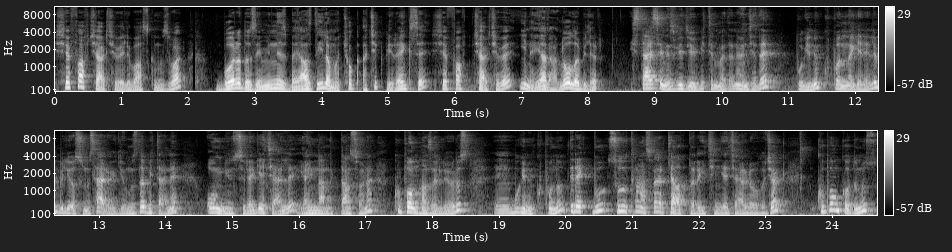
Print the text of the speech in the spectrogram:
şeffaf çerçeveli baskımız var. Bu arada zemininiz beyaz değil ama çok açık bir renkse şeffaf çerçeve yine yararlı olabilir. İsterseniz videoyu bitirmeden önce de bugünün kuponuna gelelim. Biliyorsunuz her videomuzda bir tane 10 gün süre geçerli yayınlandıktan sonra kupon hazırlıyoruz. Ee, Bugünün kuponu direkt bu sulu transfer kağıtları için geçerli olacak. Kupon kodunuz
